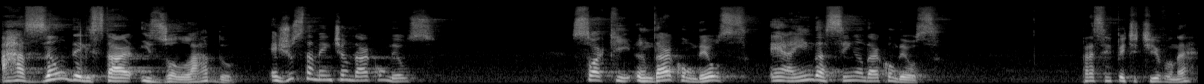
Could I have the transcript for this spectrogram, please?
a razão dele estar isolado é justamente andar com Deus. Só que andar com Deus é ainda assim andar com Deus. Parece repetitivo, né?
